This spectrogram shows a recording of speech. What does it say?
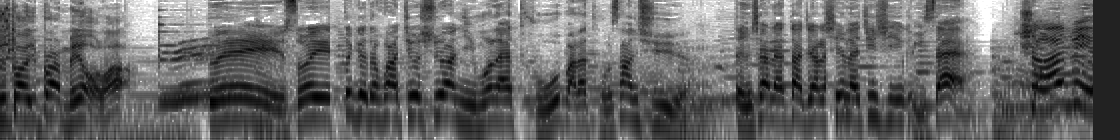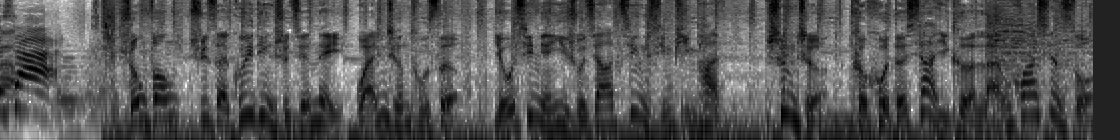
就到一半没有了，对，所以这个的话就需要你们来涂，把它涂上去。等下来大家先来进行一个比赛，什么比赛？双方需在规定时间内完成涂色，由青年艺术家进行评判，胜者可获得下一个兰花线索。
